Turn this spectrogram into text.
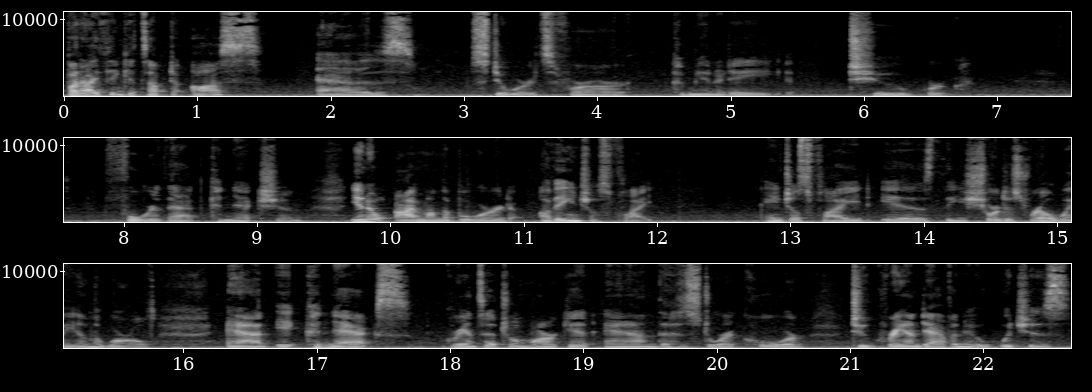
but I think it's up to us as stewards for our community to work for that connection. You know, I'm on the board of Angels Flight. Angels Flight is the shortest railway in the world, and it connects Grand Central Market and the historic core to Grand Avenue, which is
